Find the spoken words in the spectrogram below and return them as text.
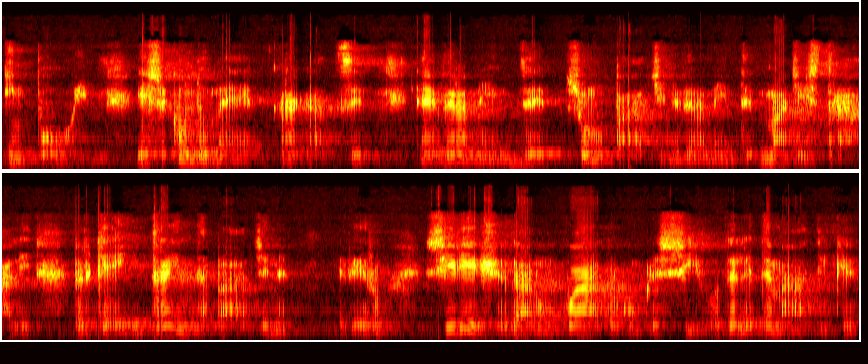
in poi. E secondo me, ragazzi, sono pagine veramente magistrali, perché in 30 pagine vero, si riesce a dare un quadro complessivo delle tematiche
